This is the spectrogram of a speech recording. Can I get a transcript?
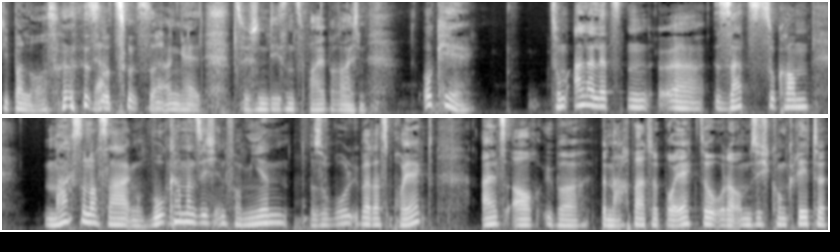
Die Balance sozusagen ja. hält zwischen diesen zwei Bereichen. Okay, zum allerletzten äh, Satz zu kommen. Magst du noch sagen, wo kann man sich informieren, sowohl über das Projekt als auch über benachbarte Projekte oder um sich konkrete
